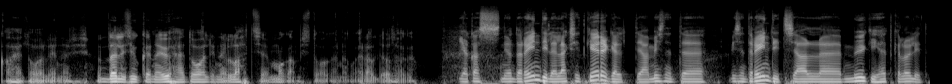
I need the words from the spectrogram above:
kahetoaline siis. ta oli niisugune ühetoaline lahtise magamistoaga nagu eraldi osaga. Ja kas nii-öelda rendile läksid kergelt ja mis need, mis need rendid seal müügihetkel olid?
